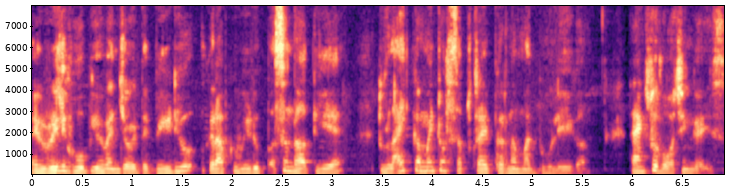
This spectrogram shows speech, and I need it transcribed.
I really hope you have enjoyed the video अगर आपको वीडियो पसंद आती है तो लाइक कमेंट और सब्सक्राइब करना मत भूलिएगा। थैंक्स फॉर वॉचिंग गाइज़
